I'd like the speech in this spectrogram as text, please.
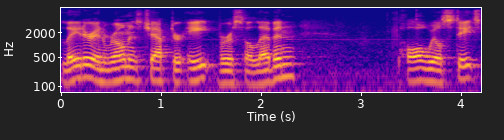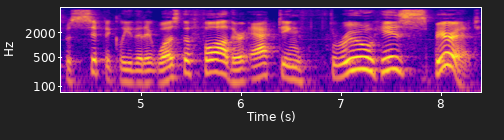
Later in Romans chapter 8, verse 11, Paul will state specifically that it was the Father acting through his Spirit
